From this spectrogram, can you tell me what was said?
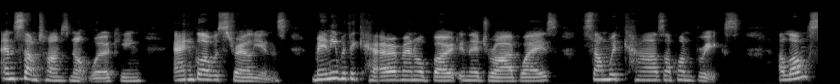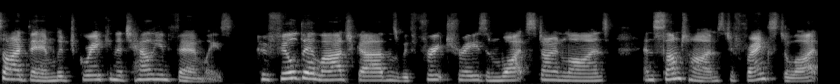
and sometimes not working Anglo Australians, many with a caravan or boat in their driveways, some with cars up on bricks. Alongside them lived Greek and Italian families who filled their large gardens with fruit trees and white stone lines, and sometimes, to Frank's delight,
